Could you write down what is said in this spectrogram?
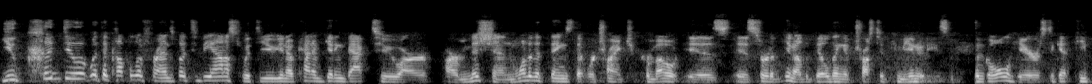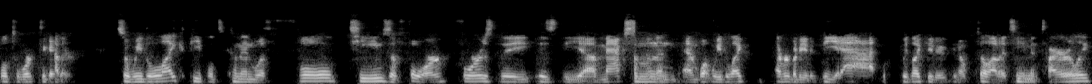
You could do it with a couple of friends, but to be honest with you, you know, kind of getting back to our, our mission, one of the things that we're trying to promote is, is sort of, you know, the building of trusted communities. The goal here is to get people to work together. So we'd like people to come in with full teams of four. Four is the, is the uh, maximum and, and what we'd like everybody to be at. We'd like you to, you know, fill out a team entirely.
